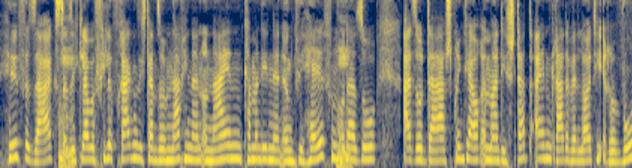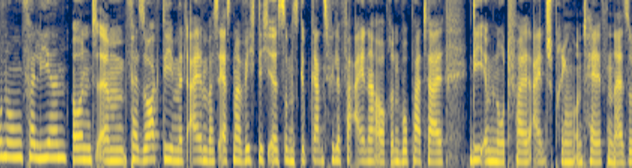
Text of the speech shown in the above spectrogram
Hilfe sagst, also mhm. ich glaube, viele fragen sich dann so im Nachhinein, oh nein, kann man denen denn irgendwie helfen mhm. oder so? Also da springt ja auch immer die Stadt ein, gerade wenn Leute ihre Wohnungen verlieren und ähm, versorgt die mit allem, was erstmal wichtig ist. Und es gibt ganz viele Vereine auch in Wuppertal, die im Notfall einspringen und helfen. Also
